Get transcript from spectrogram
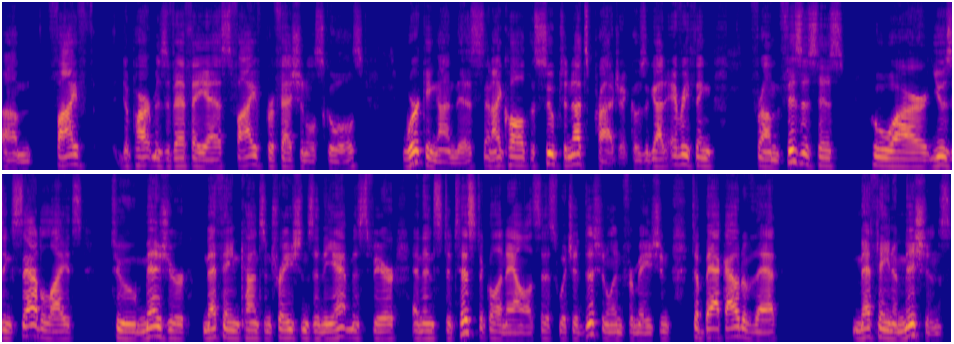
um, five departments of FAS, five professional schools working on this. And I call it the soup to nuts project because we got everything from physicists who are using satellites to measure methane concentrations in the atmosphere and then statistical analysis, which additional information to back out of that methane emissions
